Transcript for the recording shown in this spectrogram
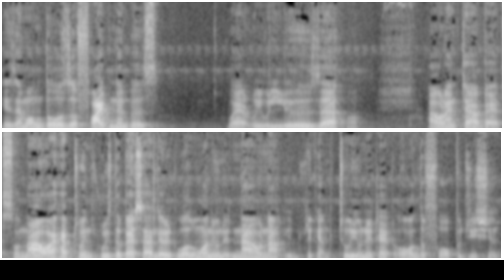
is among those uh, five numbers where we will lose uh, our entire bet so now i have to increase the bets earlier it was one unit now now it became two unit at all the four positions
